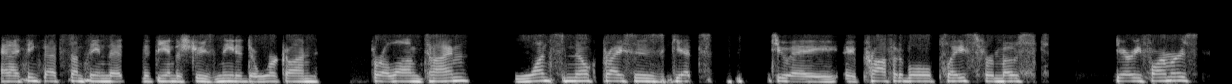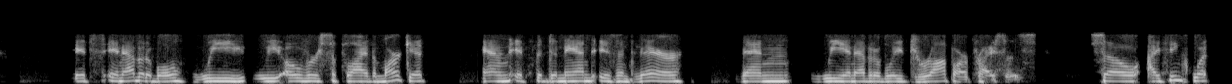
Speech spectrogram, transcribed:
And I think that's something that, that the industry has needed to work on for a long time. Once milk prices get to a, a profitable place for most dairy farmers, it's inevitable. We we oversupply the market, and if the demand isn't there, then we inevitably drop our prices. So I think what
